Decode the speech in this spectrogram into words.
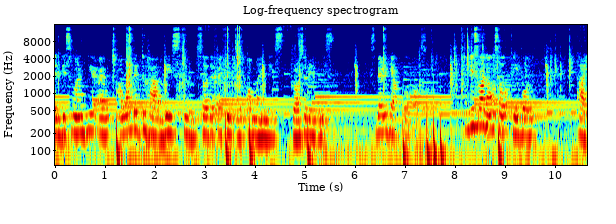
then this one here, I, I wanted to have this too so that I can put all my list, grocery list. It's very helpful also. And this one also cable tie.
